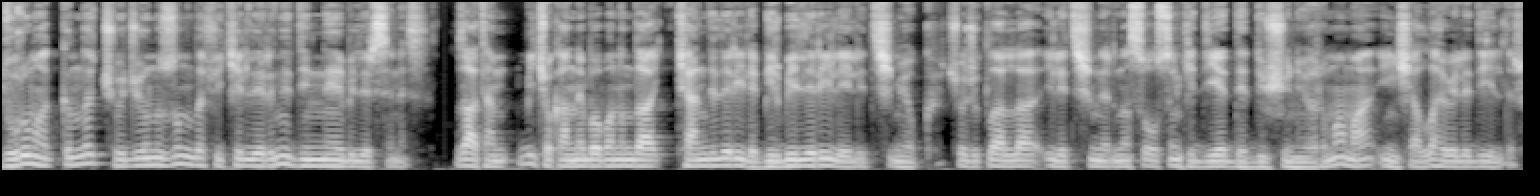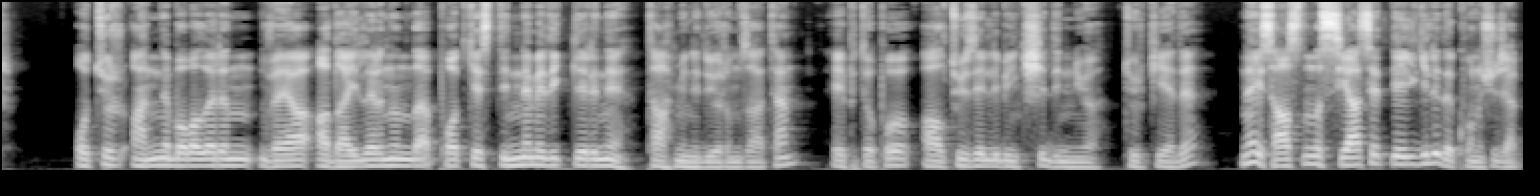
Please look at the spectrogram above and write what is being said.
durum hakkında çocuğunuzun da fikirlerini dinleyebilirsiniz. Zaten birçok anne babanın da kendileriyle birbirleriyle iletişim yok. Çocuklarla iletişimleri nasıl olsun ki diye de düşünüyorum ama inşallah öyle değildir. O tür anne babaların veya adaylarının da podcast dinlemediklerini tahmin ediyorum zaten. Epitop'u 650 bin kişi dinliyor Türkiye'de. Neyse aslında siyasetle ilgili de konuşacak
